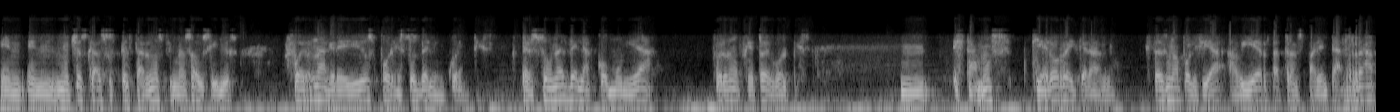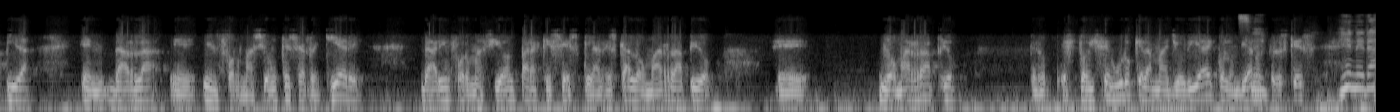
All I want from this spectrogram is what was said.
en, muchos casos prestaron los primeros auxilios, fueron agredidos por estos delincuentes. Personas de la comunidad fueron objeto de golpes. Mm, estamos, quiero reiterarlo, esta es una policía abierta, transparente, rápida en dar la eh, información que se requiere, dar información para que se esclarezca lo más rápido, eh, lo más rápido. Pero estoy seguro que la mayoría de colombianos, pero es que es General.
